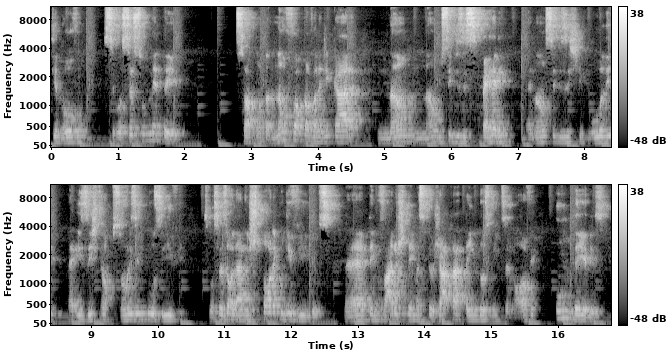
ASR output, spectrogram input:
de novo, se você submeter, sua conta não for aprovada de cara, não, não se desespere, né? não se desestimule. Né? Existem opções, inclusive, se vocês olharem o histórico de vídeos, né? tem vários temas que eu já tratei em 2019. Um deles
